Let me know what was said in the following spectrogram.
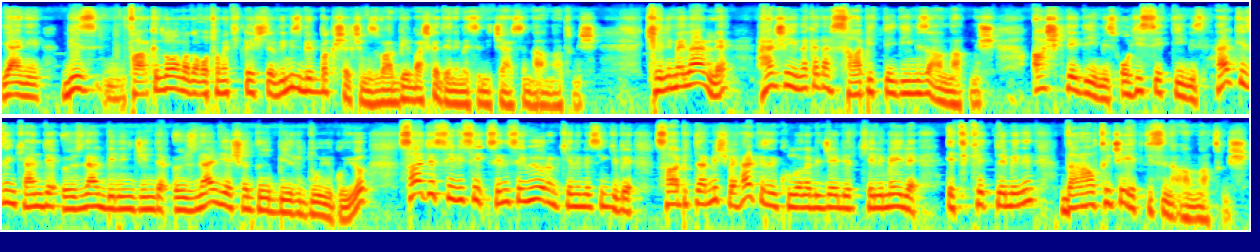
Yani biz farkında olmadan otomatikleştirdiğimiz bir bakış açımız var. Bir başka denemesinin içerisinde anlatmış. Kelimelerle her şeyi ne kadar sabitlediğimizi anlatmış. Aşk dediğimiz, o hissettiğimiz, herkesin kendi öznel bilincinde öznel yaşadığı bir duyguyu sadece sevi, seni seviyorum kelimesi gibi sabitlenmiş ve herkesin kullanabileceği bir kelimeyle etiketlemenin daraltıcı etkisini anlatmış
